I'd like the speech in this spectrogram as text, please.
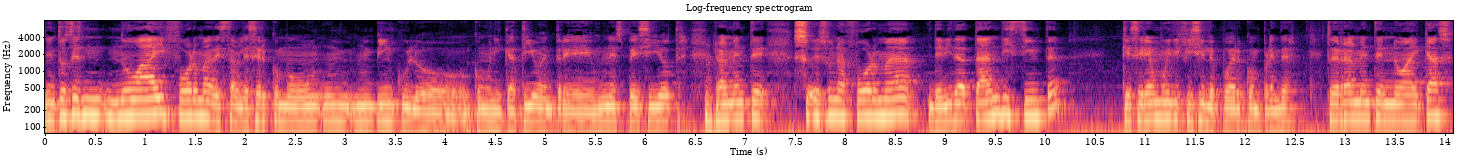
Entonces no hay forma de establecer como un, un- un vínculo comunicativo entre una especie y otra. Realmente es una forma de vida tan distinta que sería muy difícil de poder comprender. Entonces realmente no hay caso.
